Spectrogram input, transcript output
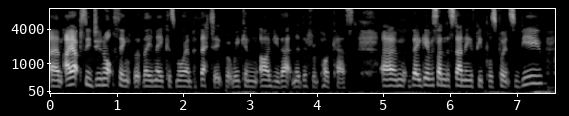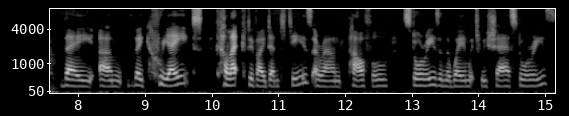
Um, I absolutely do not think that they make us more empathetic, but we can argue that in a different podcast. Um, they give us understanding of people's points of view. They um, they create collective identities around powerful stories and the way in which we share stories.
